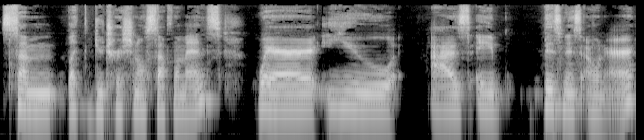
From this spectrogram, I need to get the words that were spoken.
some like nutritional supplements where you, as a business owner,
